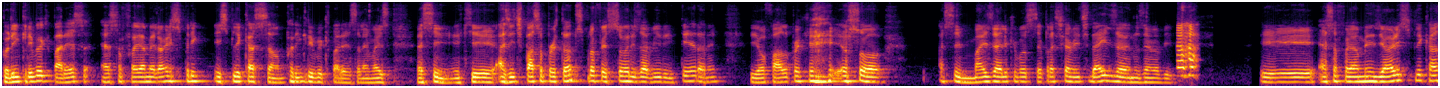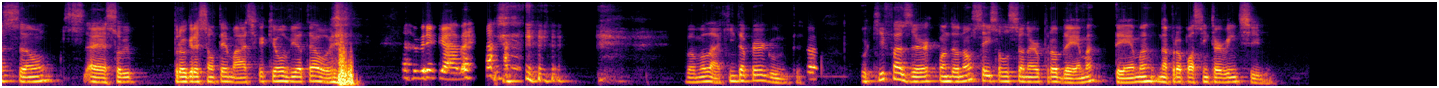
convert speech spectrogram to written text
Por incrível que pareça, essa foi a melhor explicação, por incrível que pareça, né? Mas, assim, é que a gente passa por tantos professores a vida inteira, né? E eu falo porque eu sou, assim, mais velho que você, praticamente 10 anos, né, Babi? E essa foi a melhor explicação é, sobre progressão temática que eu ouvi até hoje. Obrigada. Vamos lá, quinta pergunta. O que fazer quando eu não sei solucionar o problema, tema, na proposta interventiva?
